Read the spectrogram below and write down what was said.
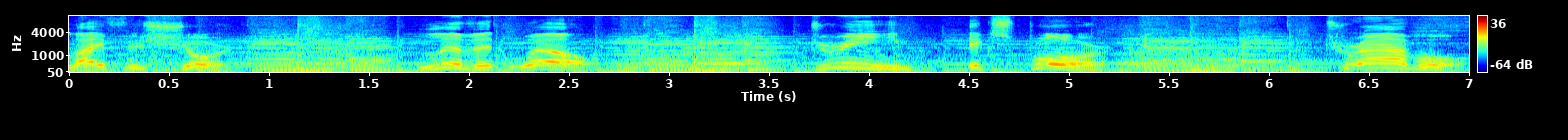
Life is short. Live it well. Dream, explore, travel.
